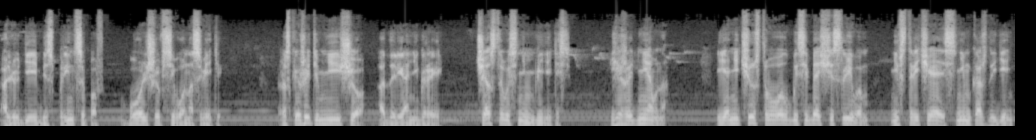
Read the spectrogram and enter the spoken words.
а людей без принципов больше всего на свете. Расскажите мне еще о Дариане Грей. Часто вы с ним видитесь? Ежедневно. я не чувствовал бы себя счастливым, не встречаясь с ним каждый день.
